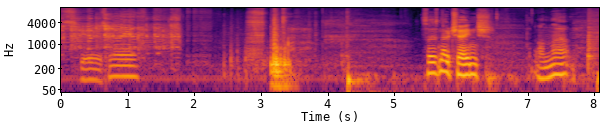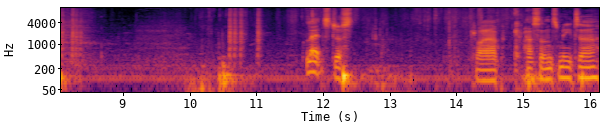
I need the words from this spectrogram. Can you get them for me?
Excuse me. So there's no change on that. Let's just try our capacitance meter.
